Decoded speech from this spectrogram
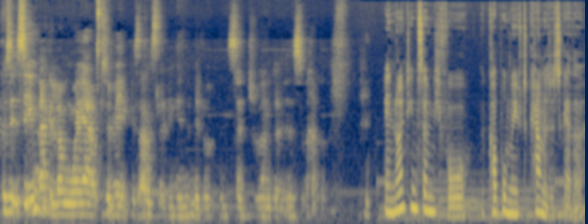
Because it seemed like a long way out to me because I was living in the middle in central London as well. In 1974, the couple moved to Canada together.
